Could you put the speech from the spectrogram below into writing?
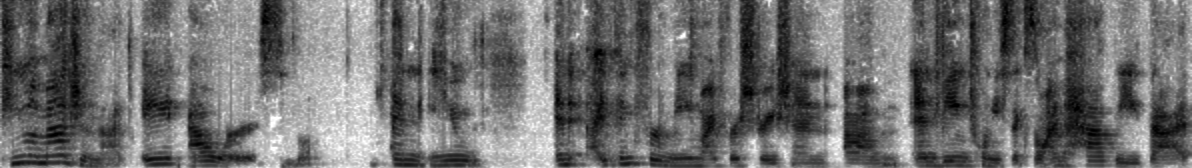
Can you imagine that? Eight hours. And you, and I think for me, my frustration um, and being 26, so I'm happy that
